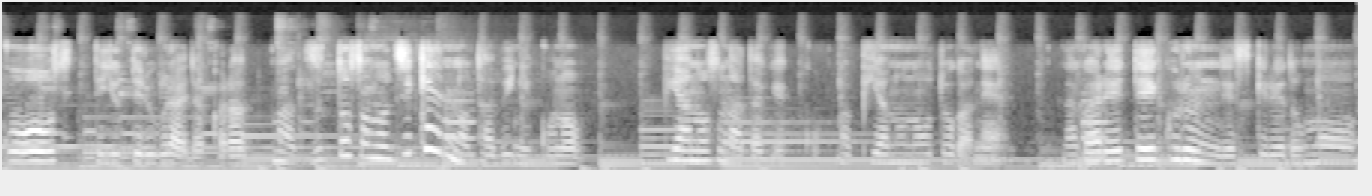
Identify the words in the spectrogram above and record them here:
光って言ってるぐらいだから、まあ、ずっとその事件のたびにこのピアノソナタ月光、まあ、ピアノの音がね流れてくるんですけれども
